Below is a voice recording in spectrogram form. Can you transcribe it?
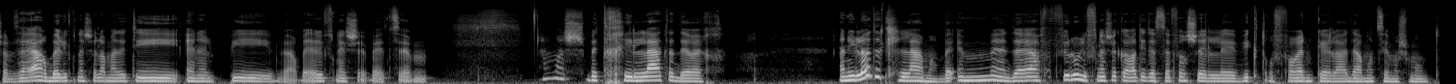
עכשיו, זה היה הרבה לפני שלמדתי NLP, והרבה לפני שבעצם, ממש בתחילת הדרך. אני לא יודעת למה, באמת, זה היה אפילו לפני שקראתי את הספר של אה, ויקטור פרנקל, האדם מוצא משמעות.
